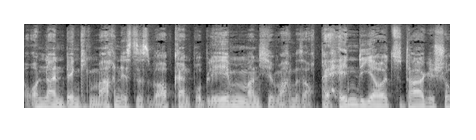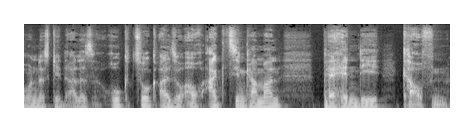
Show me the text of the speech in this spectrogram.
Online-Banking machen, ist das überhaupt kein Problem. Manche machen das auch per Handy ja heutzutage schon. Das geht alles ruckzuck. Also auch Aktien kann man per Handy kaufen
